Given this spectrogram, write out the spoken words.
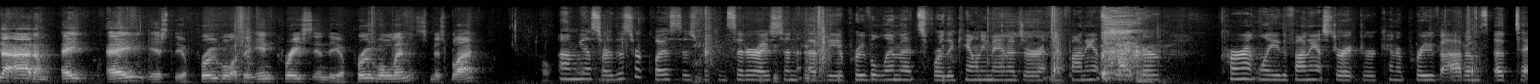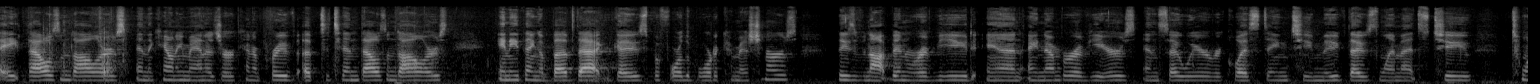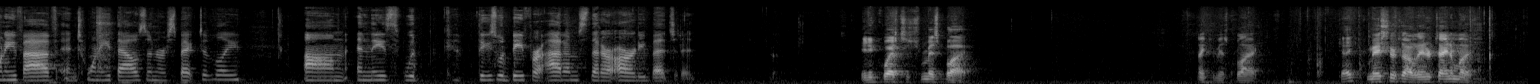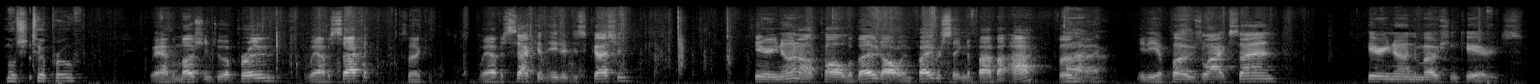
Agenda item eight A is the approval of the increase in the approval limits. Ms. Black? Um, yes, sir. This request is for consideration of the approval limits for the county manager and the finance director. Currently, the finance director can approve items up to eight thousand dollars, and the county manager can approve up to ten thousand dollars. Anything above that goes before the Board of Commissioners. These have not been reviewed in a number of years, and so we are requesting to move those limits to twenty-five and twenty thousand respectively. Um, and these would these would be for items that are already budgeted. Any questions for Ms. Black? Thank you, Ms. Black. Okay, Commissioners, I'll entertain a motion. Motion to approve? We have a motion to approve. We have a second? Second. We have a second. Any discussion? Hearing none, I'll call the vote. All in favor signify by aye. Aye. Any opposed, like sign. Hearing none, the motion carries.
